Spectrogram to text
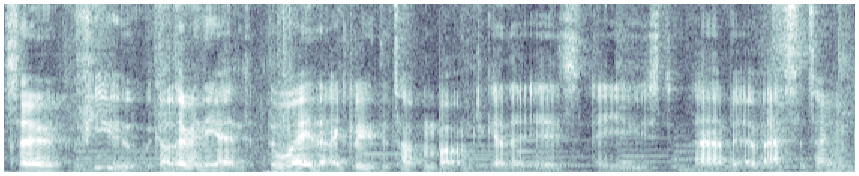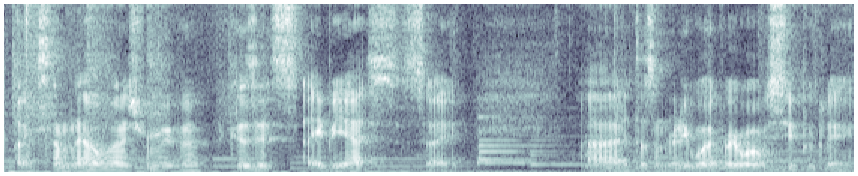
So, phew, we got there in the end. The way that I glued the top and bottom together is I used a bit of acetone, like some nail varnish remover, because it's ABS, so uh, it doesn't really work very well with super glue.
